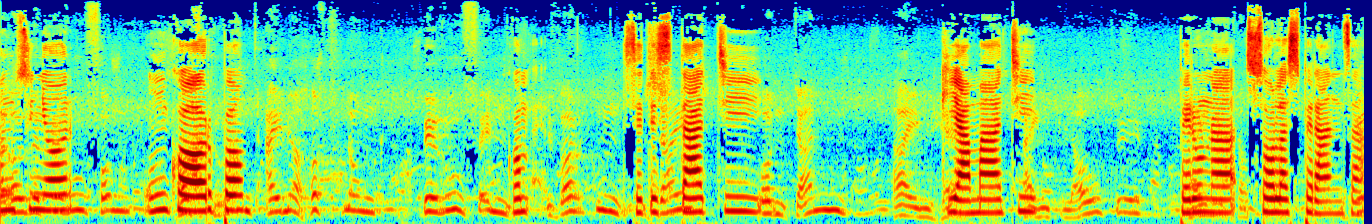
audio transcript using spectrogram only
un Signore, un corpo, siete stati chiamati per una sola speranza,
